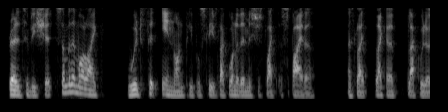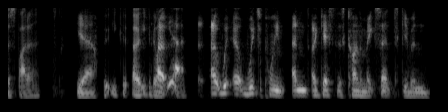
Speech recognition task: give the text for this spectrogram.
relatively shit. Some of them are like would fit in on people's sleeves. Like one of them is just like a spider. It's like like a Black Widow spider. yeah. You could uh, you could be like, Uh, yeah, At, w- at which point, and I guess this kind of makes sense given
